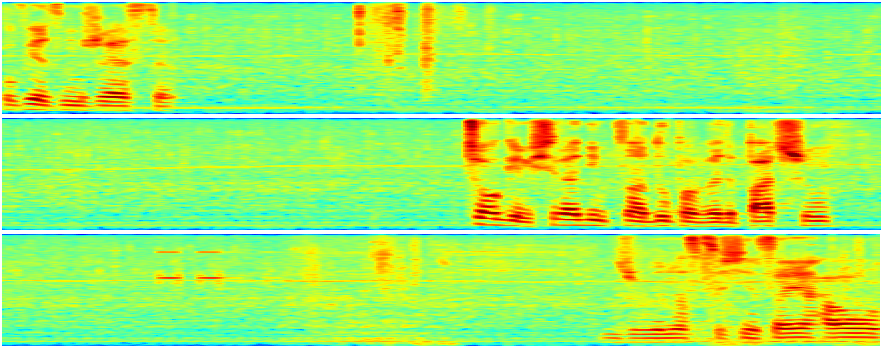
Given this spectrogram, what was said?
Powiedzmy, że jestem czołgiem średnim, to na dupę będę patrzył. Żeby nas coś nie zajechało.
